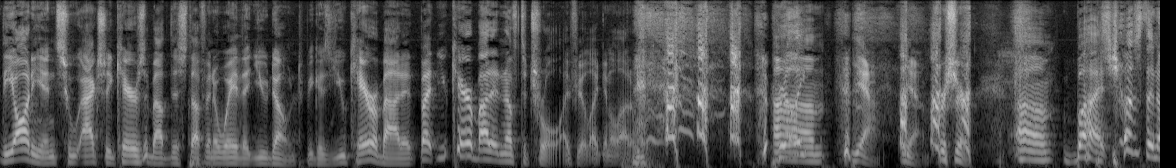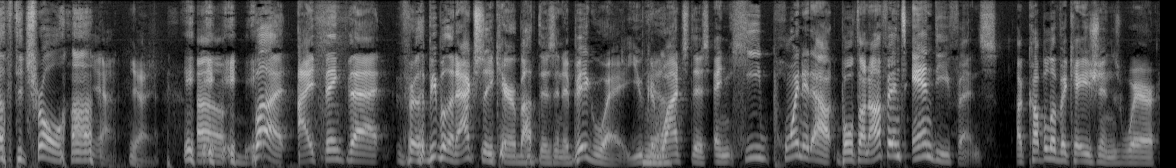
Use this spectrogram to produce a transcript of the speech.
the audience who actually cares about this stuff in a way that you don't, because you care about it, but you care about it enough to troll. I feel like in a lot of ways. Really? Um, yeah, yeah, for sure. Um, but Just enough to troll, huh? yeah, yeah. yeah. Um, but I think that for the people that actually care about this in a big way, you can Yeah. watch this. And he pointed out both on offense and defense a couple of occasions where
